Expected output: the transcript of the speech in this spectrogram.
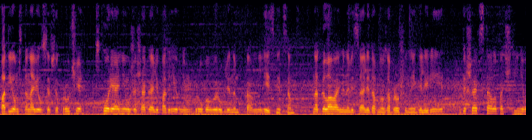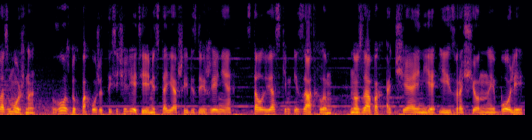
Подъем становился все круче. Вскоре они уже шагали по древним, грубо вырубленным в камне лестницам. Над головами нависали давно заброшенные галереи. Дышать стало почти невозможно. Воздух, похоже, тысячелетиями стоявший без движения, стал вязким и затхлым, но запах отчаяния и извращенной боли,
